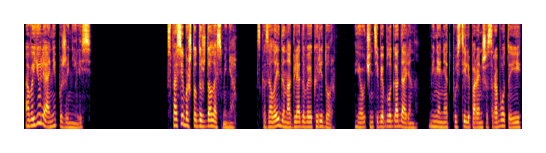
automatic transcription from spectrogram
А в июле они поженились. «Спасибо, что дождалась меня», — сказал Эйден, оглядывая коридор. «Я очень тебе благодарен. Меня не отпустили пораньше с работы и...»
